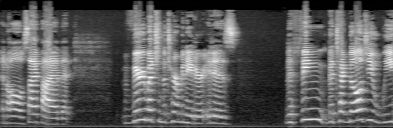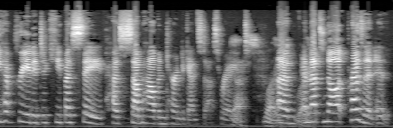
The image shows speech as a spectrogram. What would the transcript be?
in all of sci-fi. That very much in the Terminator, it is the thing, the technology we have created to keep us safe has somehow been turned against us, right? Yes, right, um, right. and that's not present. It,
